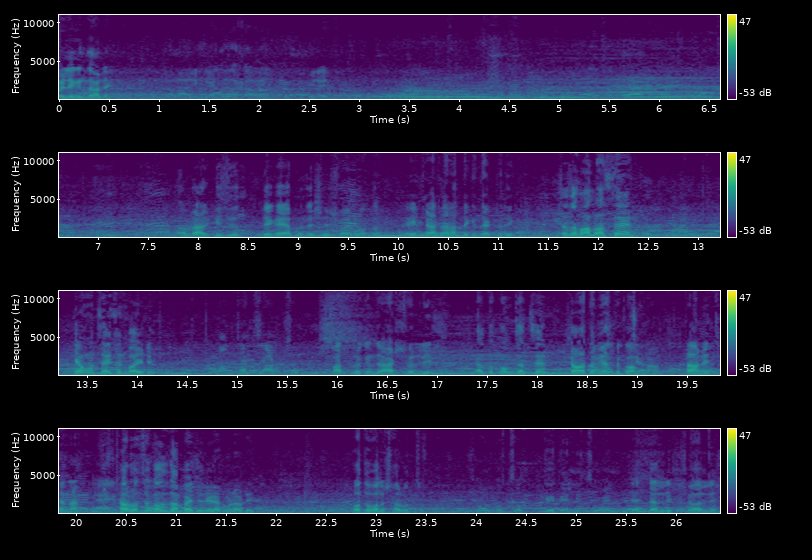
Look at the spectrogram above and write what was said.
মিলে কিন্তু হাটে। আমরা আর কিছু দেখাই আপনাদের শেষ সময় পর্যন্ত। এই চাচার হাতে কিন্তু একটা দেখি। চাচা ভালো আছেন? কেমন চাইছেন ভাই এটা মাত্র কিন্তু আটচল্লিশ। এত কম যাচ্ছেন? চাওয়া দামি এত কম। তাও নিচ্ছে না। সর্বোচ্চ কত দাম পাইছেন এটা মোটামুটি? কত বলো সর্বোচ্চ? তেতাল্লিশ চুয়াল্লিশ।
